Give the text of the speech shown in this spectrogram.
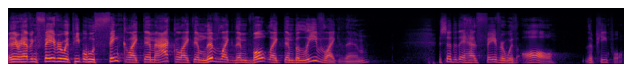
or they were having favor with people who think like them, act like them, live like them, vote like them, believe like them. It said that they had favor with all the people.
